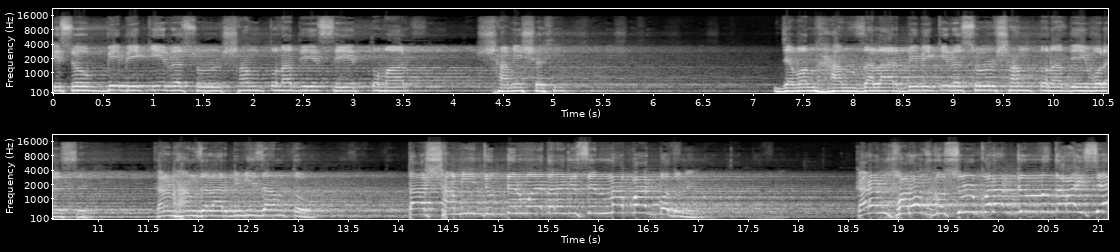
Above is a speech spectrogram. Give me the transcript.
কিছু বিবেকে রসুল সান্ত্বনা দিয়েছে, তোমার স্বামী শহীদ। যেমন হানজালার বিবিকে রসুল সান্ত্বনা দিয়ে বলেছে, কারণ হানজালার বিবি জানতো তার স্বামী যুদ্ধের ময়দানে গেছে নাপাক বদনে। কারণ ফরজ গোসল করার জন্য দাঁড়াইছে।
